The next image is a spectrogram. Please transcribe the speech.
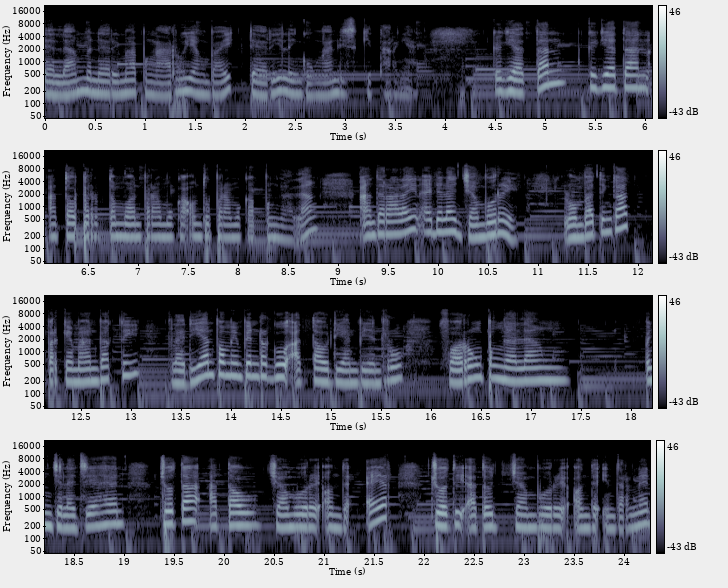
dalam menerima pengaruh yang baik dari lingkungan di sekitarnya. Kegiatan-kegiatan atau pertemuan pramuka untuk pramuka penggalang antara lain adalah jambore, lomba tingkat, perkemahan bakti, gladian pemimpin regu atau dian bienru, forum penggalang penjelajahan, jota atau jambore on the air, joti atau jambore on the internet,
